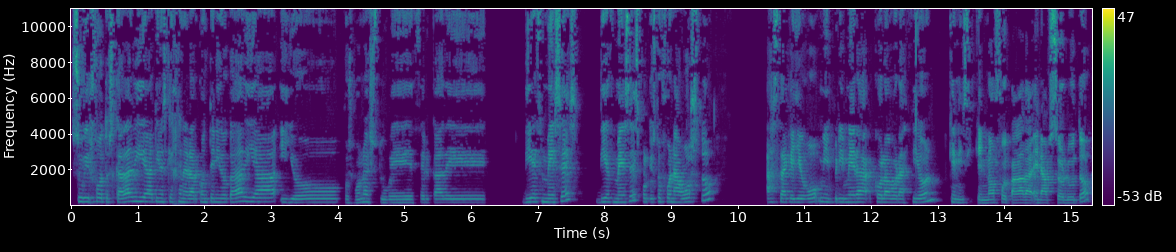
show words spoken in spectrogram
subir fotos cada día, tienes que generar contenido cada día y yo, pues bueno, estuve cerca de 10 meses, 10 meses, porque esto fue en agosto, hasta que llegó mi primera colaboración, que, ni, que no fue pagada en absoluto.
